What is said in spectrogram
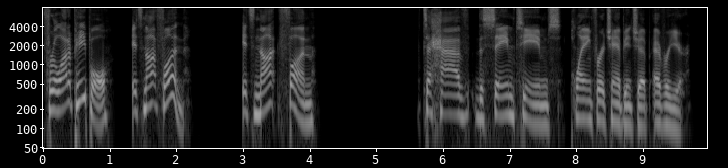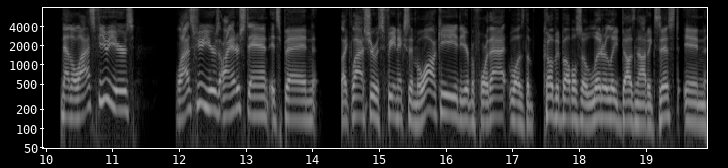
for a lot of people, it's not fun. It's not fun to have the same teams playing for a championship every year. Now, the last few years, last few years, I understand it's been like last year was Phoenix and Milwaukee. The year before that was the COVID bubble, so literally does not exist in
